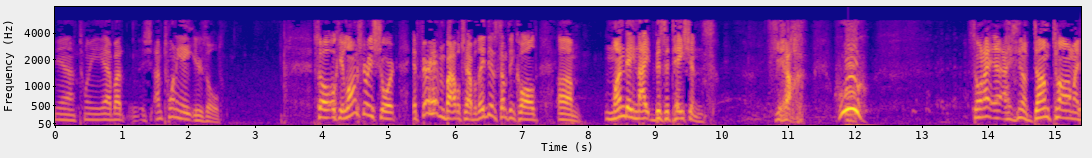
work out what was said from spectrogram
Yeah, 20. Yeah, about. I'm 28 years old. So, okay, long story short, at Fairhaven Bible Chapel, they did something called um, Monday night visitations. Yeah. Whew. So when I, I, you know, dumb Tom, I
